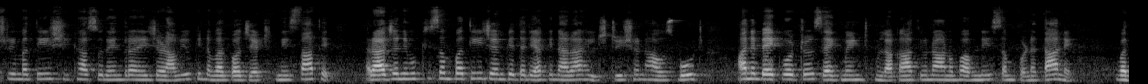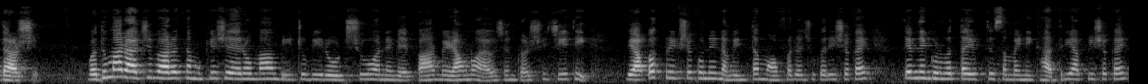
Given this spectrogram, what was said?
શ્રીમતી શિખા સુરેન્દ્રએ જણાવ્યું કે નવા પ્રોજેક્ટની સાથે રાજ્યની મુખ્ય સંપત્તિ જેમ કે દરિયા કિનારા હિલ સ્ટેશન, હાઉસબોટ અને બેકવોટર સેગમેન્ટ મુલાકાતીઓના અનુભવની સંપૂર્ણતાને વધારશે. વધુમાં રાજ્ય ભારતના મુખ્ય શહેરોમાં B to B road show અને વેપાર મેળાઓનું આયોજન કરશે. જેથી વ્યાપક પ્રેક્ષકોને નવીનતમ ઓફર રજૂ કરી શકાય. તેમને ગુણવત્તાયુક્ત સમયની ખાતરી આપી શકાય.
